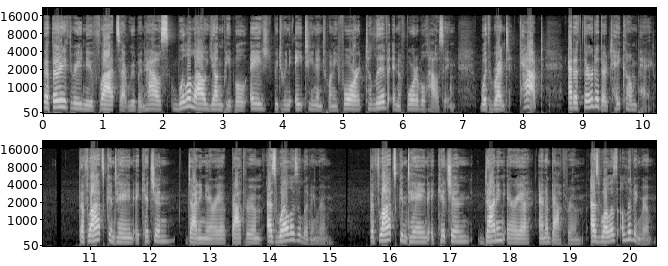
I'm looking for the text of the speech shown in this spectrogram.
The 33 new flats at Reuben House will allow young people aged between 18 and 24 to live in affordable housing, with rent capped at a third of their take home pay. The flats contain a kitchen, dining area, bathroom, as well as a living room. The flats contain a kitchen, dining area, and a bathroom, as well as a living room.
